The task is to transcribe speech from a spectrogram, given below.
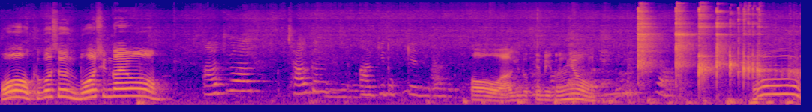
오, 그것은 무엇인가요? 아주 아- 작은 아기 도깨비가 어, 아기 도깨비군요. 오.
